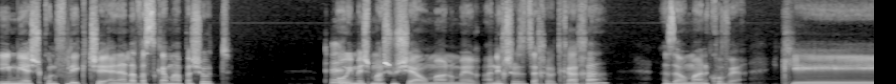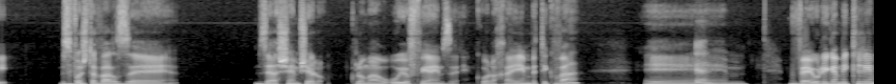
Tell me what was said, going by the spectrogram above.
אם יש קונפליקט שאין עליו הסכמה פשוט, כן. או אם יש משהו שהאומן אומר, אני חושב שזה צריך להיות ככה, אז האומן קובע. כי בסופו של דבר זה, זה השם שלו. כלומר, הוא יופיע עם זה כל החיים, בתקווה. כן. אמ, והיו לי גם מקרים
